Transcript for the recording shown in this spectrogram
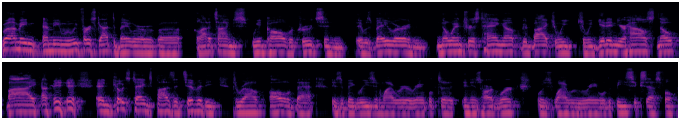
Well, I mean, I mean, when we first got to Baylor, uh, a lot of times we'd call recruits and it was Baylor and no interest, hang up, goodbye. Can we can we get in your house? Nope, bye. I mean, and Coach Tang's positivity throughout all of that is a big reason why we were able to, in his hard work, was why we were able to be successful.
